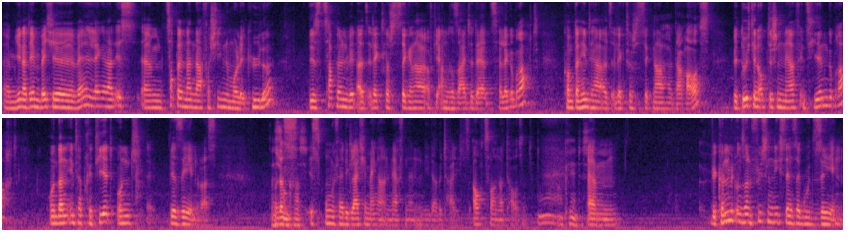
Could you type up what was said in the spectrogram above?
Ähm, je nachdem, welche Wellenlänge das ist, ähm, zappeln dann da verschiedene Moleküle. Dieses Zappeln wird als elektrisches Signal auf die andere Seite der Zelle gebracht, kommt dann hinterher als elektrisches Signal halt da raus, wird durch den optischen Nerv ins Hirn gebracht und dann interpretiert und wir sehen was. Das ist und schon das ist ungefähr die gleiche Menge an Nervenenden, die da beteiligt ist. Auch 200.000. Ah, okay, Ähm, wir können mit unseren Füßen nicht sehr, sehr gut sehen.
